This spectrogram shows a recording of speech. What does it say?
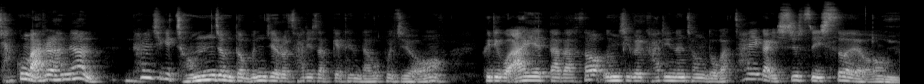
자꾸 말을 하면 편식이 점점 더 문제로 자리 잡게 된다고 보죠. 그리고 아이에 따라서 음식을 가리는 정도가 차이가 있을 수 있어요. 예.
